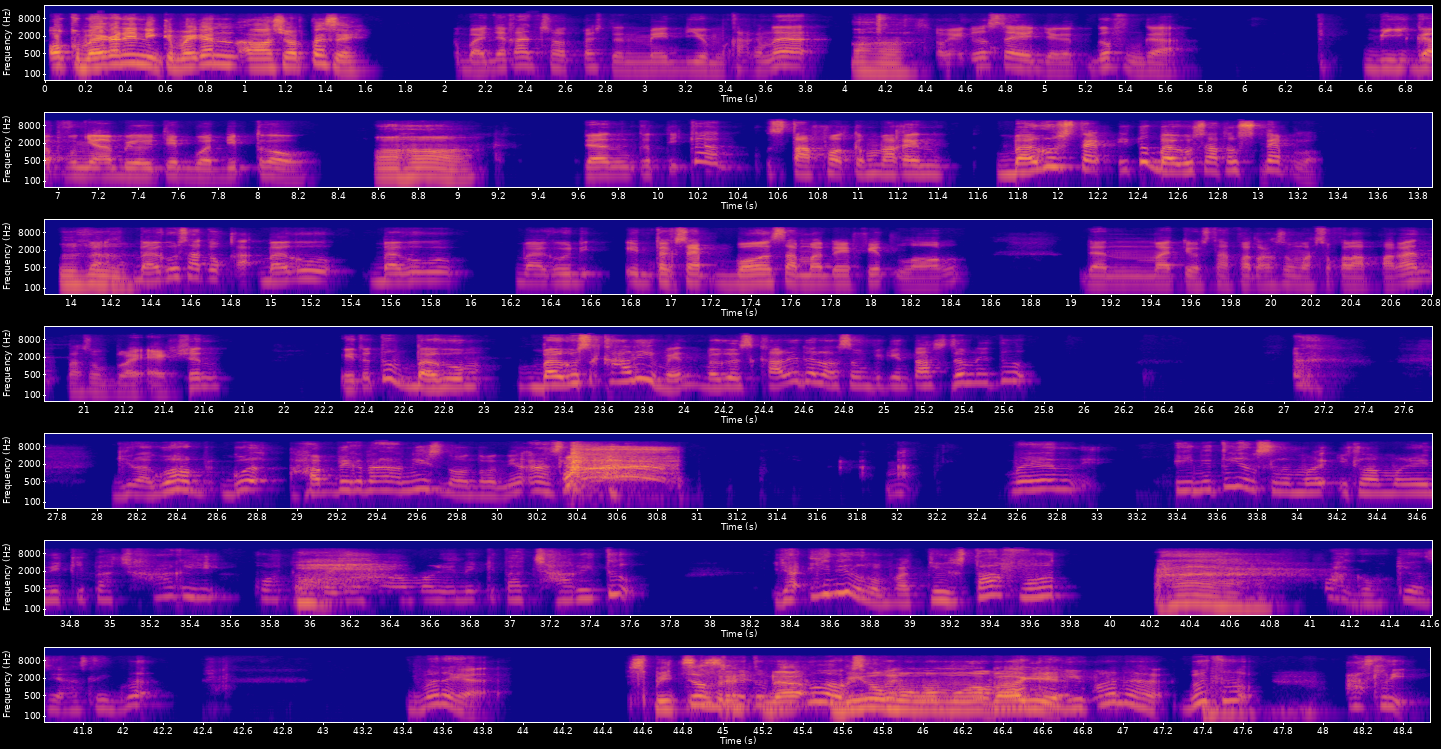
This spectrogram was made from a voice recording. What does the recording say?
Oh kebanyakan ini, kebanyakan uh, short pass ya? Kebanyakan short pass dan medium karena Aha. sorry itu saya Jared Goff nggak nggak punya ability buat deep throw. Aha. Dan ketika Stafford kemarin baru step itu baru satu snap loh. Mhm. Baru satu baru baru baru di intercept ball sama David Long dan Matthew Stafford langsung masuk ke lapangan, langsung play action. Itu tuh baru baru sekali men, baru sekali dan langsung bikin touchdown itu gila gue gue hampir nangis nontonnya asli. men ini tuh yang selama selama ini kita cari quarterback yang selama ini kita cari tuh ya ini loh Matthew Stafford Ah. wah gokil sih asli gue gimana ya Speechless ya, udah bingung mau ngomong- ngomong apa lagi ya? Gimana? Gue tuh asli.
